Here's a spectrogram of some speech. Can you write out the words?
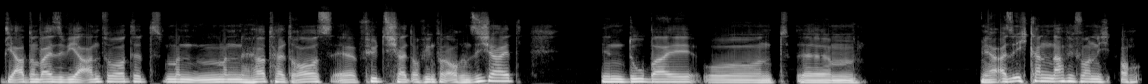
die Art und Weise, wie er antwortet, man, man hört halt raus, er fühlt sich halt auf jeden Fall auch in Sicherheit in Dubai und ähm, ja, also ich kann nach wie vor nicht, auch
